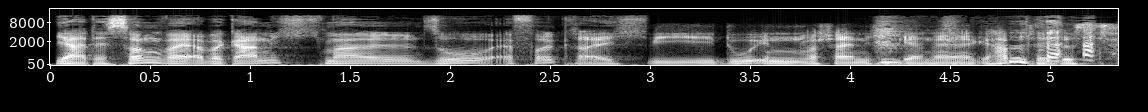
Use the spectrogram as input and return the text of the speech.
Ja, der Song war aber gar nicht mal so erfolgreich, wie du ihn wahrscheinlich gerne gehabt hättest.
